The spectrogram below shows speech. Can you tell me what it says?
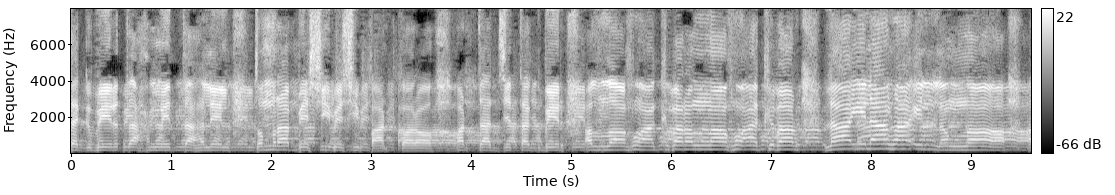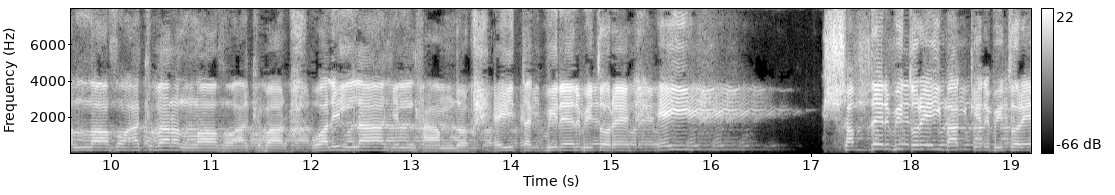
তাকবীর, তাহমিদ, তাহলিল তোমরা বেশি বেশি পাঠ করো। অর্থাৎ যে তাকবীর, আল্লাহু আকবার আল্লাহু আকবার, লা ইলাহা আল্লাহু আল্লাহু হামদ। এই তাকবীরের ভিতরে এই শব্দের ভিতরে, এই বাক্যের ভিতরে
